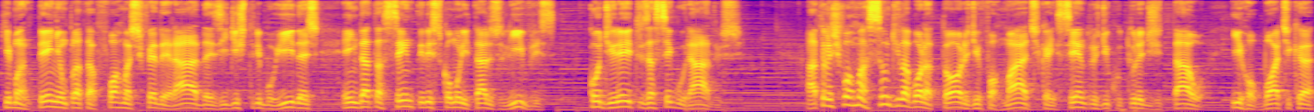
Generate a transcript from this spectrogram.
que mantenham plataformas federadas e distribuídas em data centers comunitários livres, com direitos assegurados. A transformação de laboratórios de informática em centros de cultura digital e robótica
